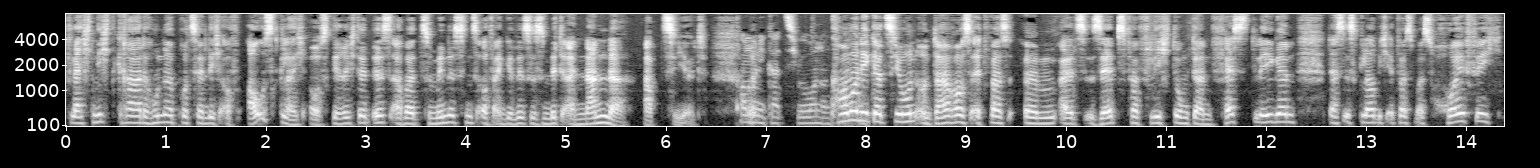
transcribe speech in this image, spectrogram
vielleicht nicht gerade hundertprozentig auf Ausgleich ausgerichtet ist, aber zumindestens auf ein gewisses Miteinander abzielt. Kommunikation. Und Kommunikation und daraus etwas ähm, als Selbstverpflichtung dann festlegen, das ist, glaube ich, etwas, was häufig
